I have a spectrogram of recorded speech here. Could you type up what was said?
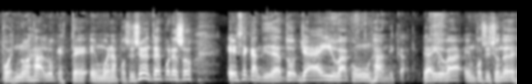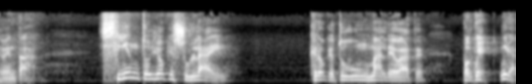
pues no es algo que esté en buena posición. Entonces, por eso ese candidato ya iba con un hándicap, ya iba en posición de desventaja. Siento yo que Zulay creo que tuvo un mal debate. ¿Por Pues, qué? mira,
